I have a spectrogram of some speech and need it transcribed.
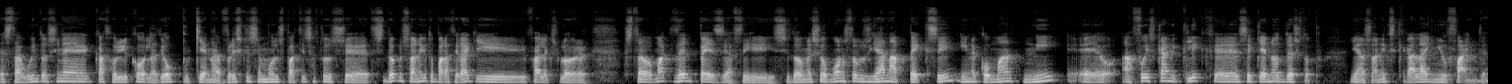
στα Windows είναι καθολικό. Δηλαδή, όπου και να βρίσκεσαι, μόλις πατήσεις αυτούς ε, τη συντόμηση, σου ανοίγει το παραθυράκι File Explorer. Στο Mac δεν παίζει αυτή η συντόμηση. Ο μόνος τρόπος για να παίξει είναι Command Ni, ε, αφού έχεις κάνει κλικ ε, σε κενό desktop, για να σου ανοίξει και καλά η New Finder.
